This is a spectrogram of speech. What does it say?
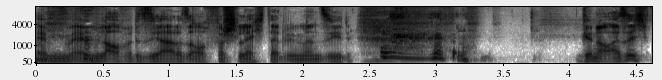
im, im, Laufe des Jahres auch verschlechtert, wie man sieht. genau, also ich,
